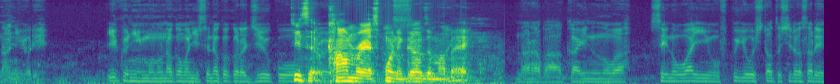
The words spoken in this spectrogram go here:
何より幾人もの仲間に背中から銃口を He said, comrades pointing guns at my back. ならば赤い布は背のワインを服用したと知らされ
